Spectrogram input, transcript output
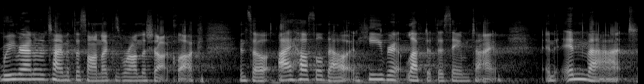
We ran out of time at the sauna because we're on the shot clock, and so I hustled out, and he left at the same time. And in that,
